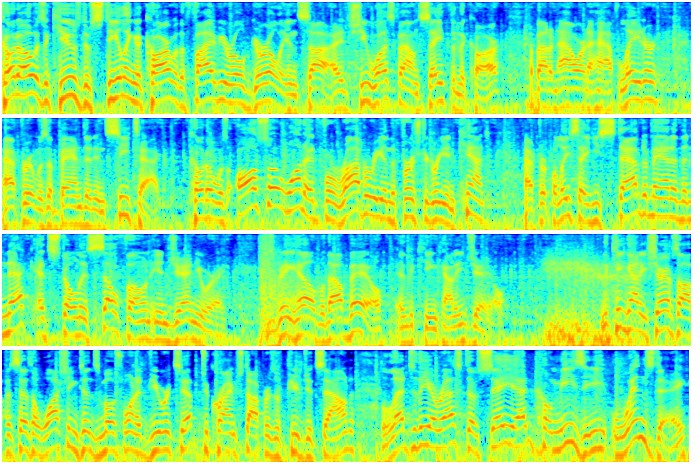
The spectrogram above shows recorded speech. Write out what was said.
Cotto is accused of stealing a car with a five-year-old girl inside. She was found safe in the car about an hour and a half later after it was abandoned in SeaTac. Cotto was also wanted for robbery in the first degree in Kent after police say he stabbed a man in the neck and stole his cell phone in January. He's being held without bail in the King County Jail. The King County Sheriff's Office says a Washington's Most Wanted viewer tip to Crime Stoppers of Puget Sound led to the arrest of Sayed Komizi Wednesday.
